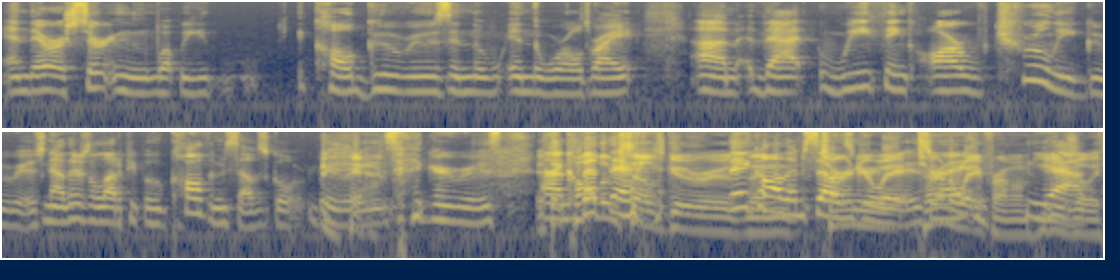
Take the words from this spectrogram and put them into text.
and there are certain what we call gurus in the in the world, right? Um, that we think are truly gurus. Now, there's a lot of people who call themselves gu- gurus. gurus. If they Um, call themselves gurus, they call themselves turn your way- turn right? away from 'em, Yeah. usually.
